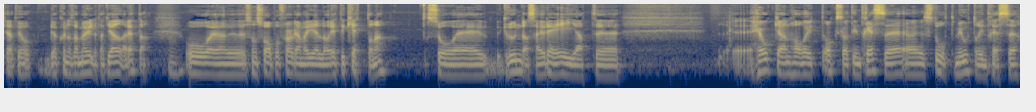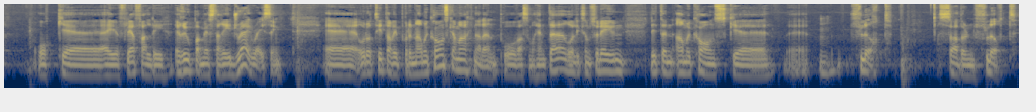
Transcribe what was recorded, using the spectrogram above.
till att vi har, det har kunnat vara möjligt att göra detta. Och eh, som svar på frågan vad gäller etiketterna så eh, grundar sig ju det i att eh, Håkan har ett, också ett intresse, eh, stort motorintresse och eh, är ju flerfaldig Europamästare i dragracing. Eh, och då tittar vi på den amerikanska marknaden, på vad som har hänt där. Och liksom, så det är ju en liten amerikansk eh, eh, flört. Southern flirt.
